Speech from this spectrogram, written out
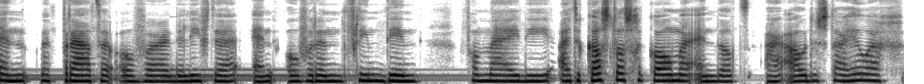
En we praten over de liefde en over een vriendin van mij die uit de kast was gekomen en dat haar ouders daar heel erg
